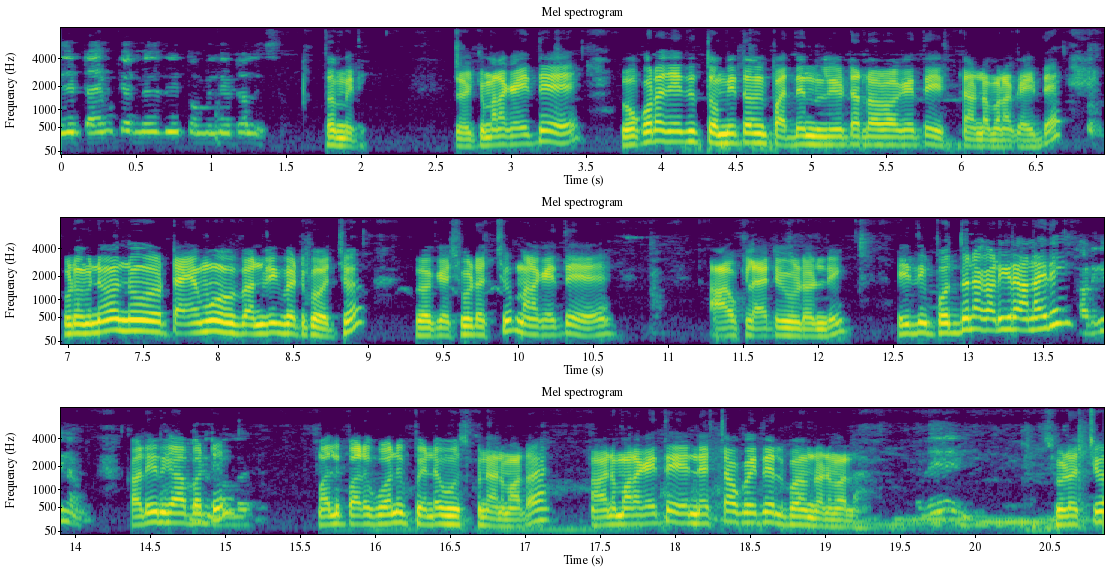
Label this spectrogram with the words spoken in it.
ఇది టైంకి అనేది తొమ్మిది లీటర్లు ఇస్తాం. తొమ్మిది. ఓకే మనకైతే ఒకరోజు అయితే తొమ్మిది తొమ్మిది పద్దెనిమిది లీటర్ల వరకు అయితే ఇస్తాండ మనకైతే. ఇప్పుడు మినిమం నువ్వు టైము వన్ వీక్ పెట్టుకోవచ్చు. ఓకే చూడొచ్చు. మనకైతే ఆవు క్లారిటీ చూడండి. ఇది పొద్దున కడిగి రానది అడిగినాం కడిగిరు కాబట్టి మళ్ళీ పడుకొని పెండ పూసుకున్నాను అనమాట అండ్ మనకైతే నెక్స్ట్ ఒక అయితే వెళ్ళిపోయాం రండి మళ్ళీ. చూడొచ్చు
